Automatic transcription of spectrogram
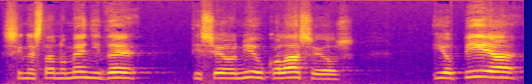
Συναισθανωμένη δε της αιωνίου κολάσεως η οποία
